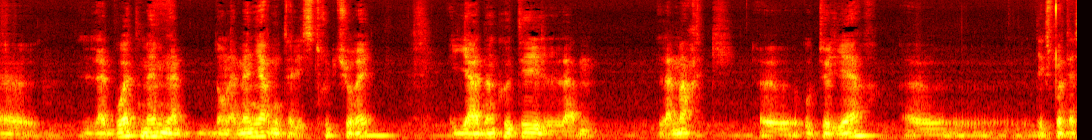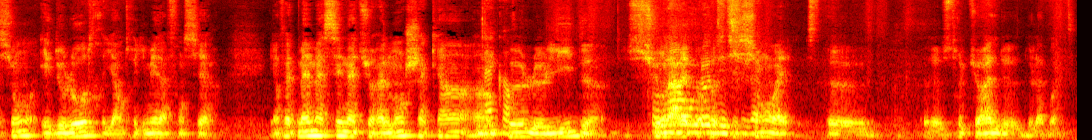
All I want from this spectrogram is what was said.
euh, la boîte même, la- dans la manière dont elle est structurée, il y a d'un côté la, la marque euh, hôtelière euh, d'exploitation et de l'autre, il y a entre guillemets la foncière. Et en fait, même assez naturellement, chacun a un peu le lead sur Sur la ouais, euh, euh, structurelle de, de la boîte.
